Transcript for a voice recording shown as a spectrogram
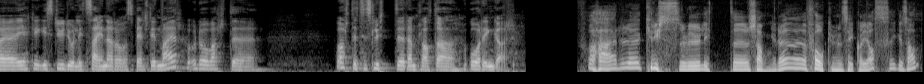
eh, gikk jeg i studio litt seinere og spilte inn mer, og da ble det, ble det til slutt eh, den plata 'Åringar'. For her eh, krysser du litt sjangere, folkemusikk og jazz, ikke sant?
